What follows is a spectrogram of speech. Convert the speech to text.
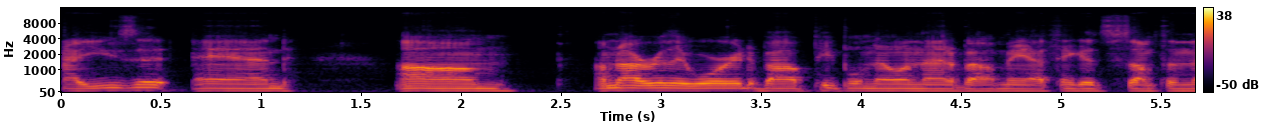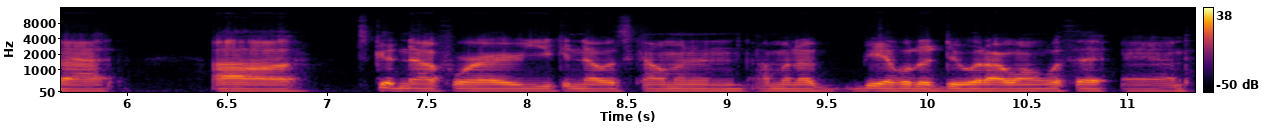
I use it, and um, I'm not really worried about people knowing that about me. I think it's something that uh, it's good enough where you can know it's coming, and I'm gonna be able to do what I want with it. And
